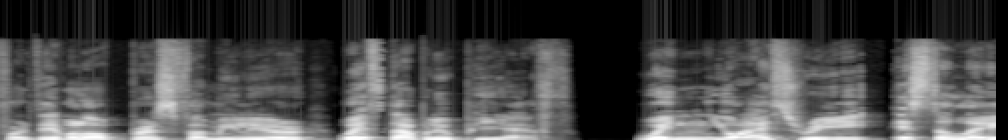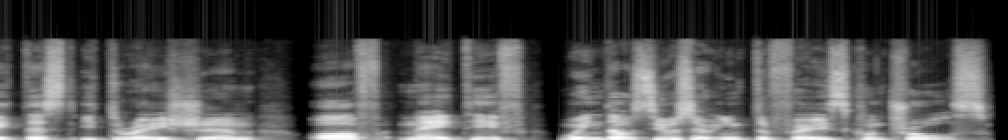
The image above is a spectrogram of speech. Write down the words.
for developers familiar with WPF. WinUI 3 is the latest iteration of native Windows user interface controls.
